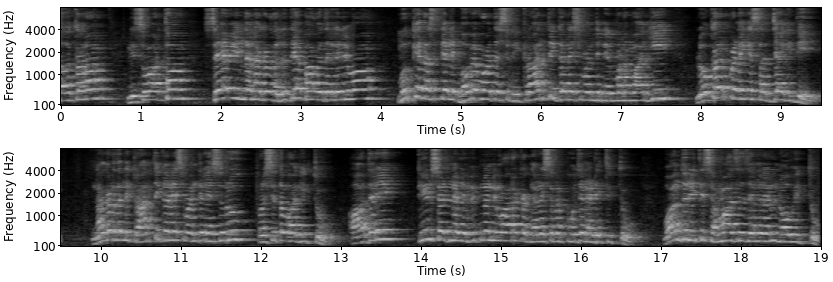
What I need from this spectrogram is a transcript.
ಸಹಕಾರ, ನಿಸ್ವಾರ್ಥ, ಸೇವೆಯಿಂದ ನಗರದ ಹೃದಯ ಭಾಗದಲ್ಲಿರುವ ಮುಖ್ಯ ರಸ್ತೆಯಲ್ಲಿ ಭವ್ಯವಾದ ಶ್ರೀ ಕ್ರಾಂತಿ ಗಣೇಶ ಮಂದಿರ ನಿರ್ಮಾಣವಾಗಿ ಲೋಕಾರ್ಪಣೆಗೆ ಸಜ್ಜಾಗಿದೆ ನಗರದಲ್ಲಿ ಕ್ರಾಂತಿ ಗಣೇಶ ಮಂದಿರ ಹೆಸರು ಪ್ರಸಿದ್ಧವಾಗಿತ್ತು. ಆದರೆ ಟೀನ್ ಶೆಡ್ನಲ್ಲಿ ವಿಘ್ನ ನಿವಾರಕ ಗಣೇಶನ ಪೂಜೆ ನಡೆಯುತ್ತಿತ್ತು. ಒಂದು ರೀತಿ ಸಮಾಜ ಜನರಲ್ಲಿ ನೋವಿತ್ತು.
